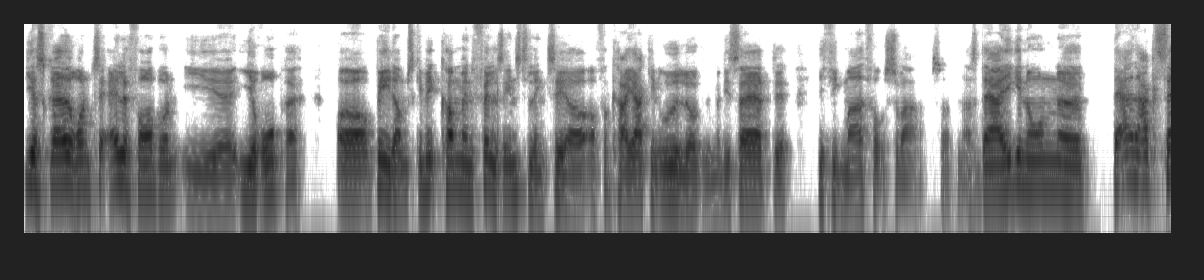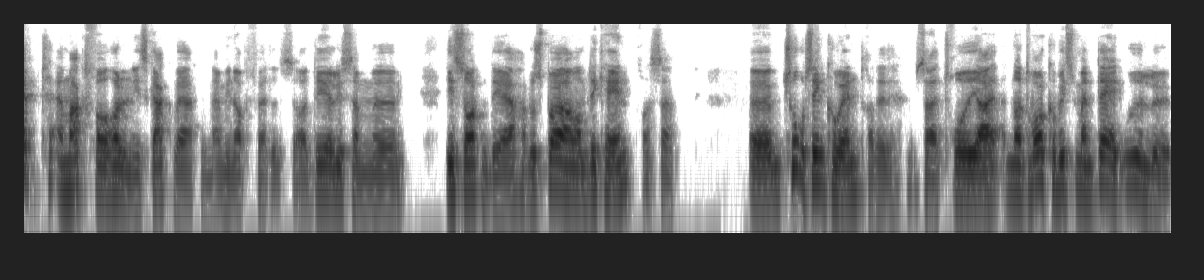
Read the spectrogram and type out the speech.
de har skrevet rundt til alle forbund i, øh, i Europa, og bedt om, skal vi ikke komme med en fælles indstilling til at, at få Karajakin udelukket, men de sagde, at øh, de fik meget få svar. Sådan. Altså, der er ikke nogen, øh, der er en accept af magtforholdene i skakverdenen, er min opfattelse, og det er ligesom, øh, det er sådan, det er. Og du spørger om, om det kan ændre sig. Øh, to ting kunne ændre det, så troede jeg. Når Dvorkovits mandat udløb,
